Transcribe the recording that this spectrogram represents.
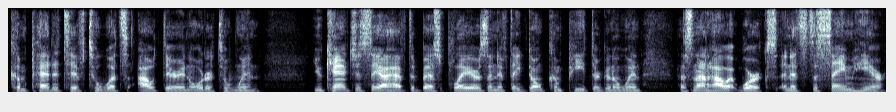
competitive to what's out there in order to win. You can't just say, I have the best players, and if they don't compete, they're going to win. That's not how it works. And it's the same here.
